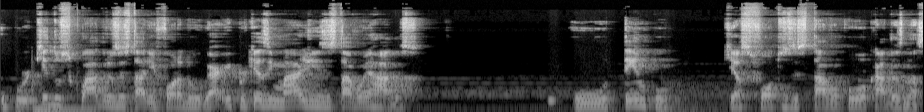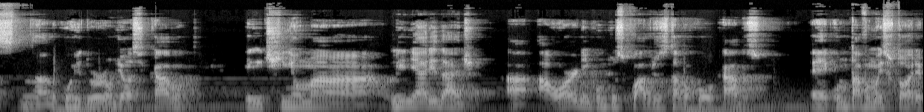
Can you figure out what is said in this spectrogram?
o porquê dos quadros estarem fora do lugar e porque as imagens estavam erradas. O tempo que as fotos estavam colocadas nas, na, no corredor onde elas ficavam, ele tinha uma linearidade. A, a ordem com que os quadros estavam colocados é, contava uma história.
